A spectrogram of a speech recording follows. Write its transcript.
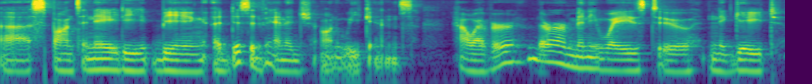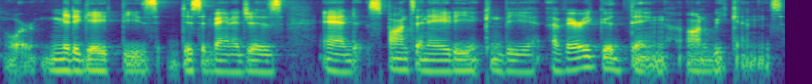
uh, spontaneity being a disadvantage on weekends. However, there are many ways to negate or mitigate these disadvantages, and spontaneity can be a very good thing on weekends.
